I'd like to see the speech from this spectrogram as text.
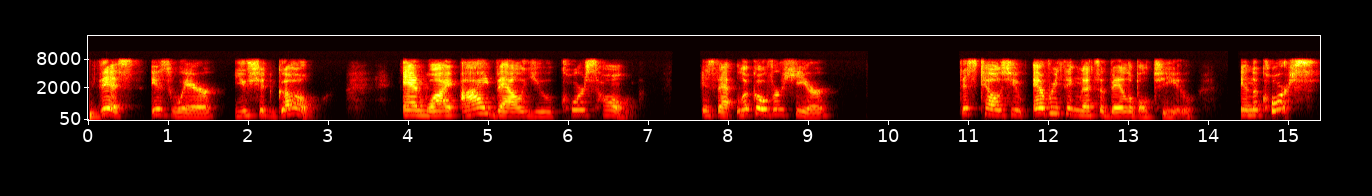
this is where you should go. And why I value Course Home is that look over here. This tells you everything that's available to you in the course.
